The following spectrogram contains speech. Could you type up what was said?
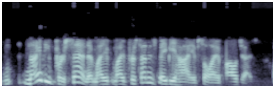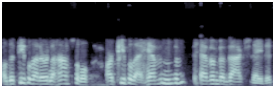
90%, and my, my percentage may be high, if so, I apologize, of the people that are in the hospital are people that haven't been, haven't been vaccinated.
